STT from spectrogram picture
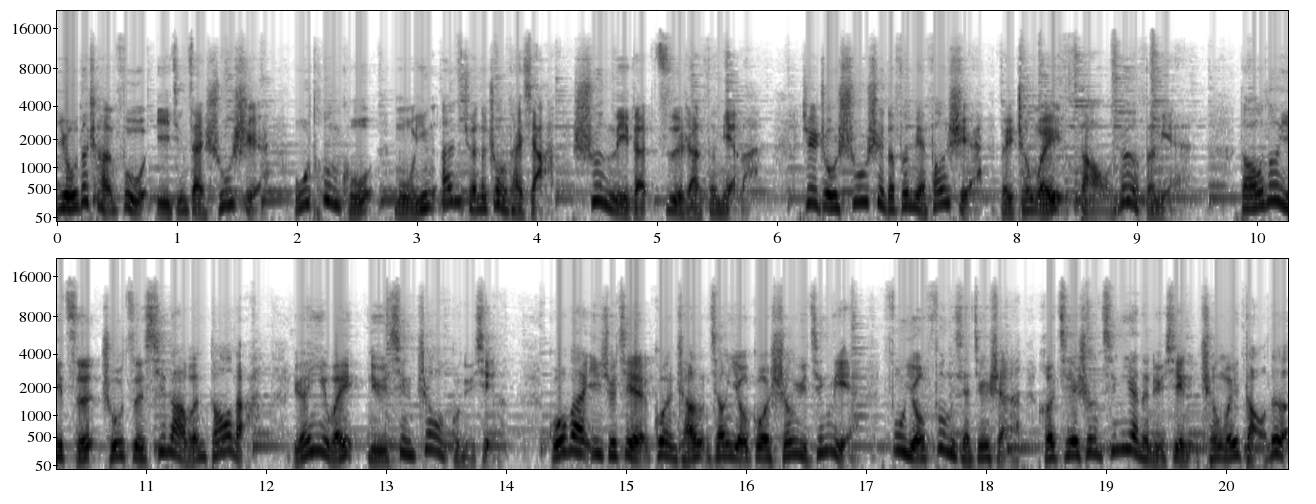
有的产妇已经在舒适、无痛苦、母婴安全的状态下顺利的自然分娩了。这种舒适的分娩方式被称为导乐分娩。导乐一词出自希腊文 “doula”，原意为女性照顾女性。国外医学界惯常将有过生育经历、富有奉献精神和接生经验的女性称为导乐，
